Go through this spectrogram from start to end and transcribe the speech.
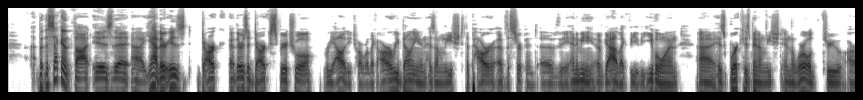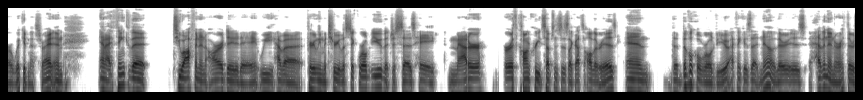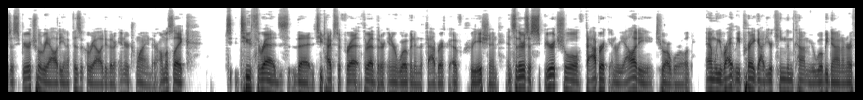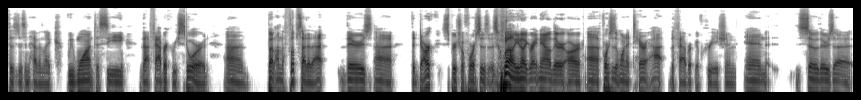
But the second thought is that, uh, yeah, there is dark, uh, there is a dark spiritual reality to our world. Like our rebellion has unleashed the power of the serpent, of the enemy of God, like the, the evil one. Uh, his work has been unleashed in the world through our wickedness, right? And and I think that too often in our day to day, we have a fairly materialistic worldview that just says, "Hey, matter, earth, concrete substances, like that's all there is," and the biblical worldview, I think, is that no, there is heaven and earth. There's a spiritual reality and a physical reality that are intertwined. They're almost like t- two threads that two types of thread, thread that are interwoven in the fabric of creation. And so there's a spiritual fabric and reality to our world. And we rightly pray, God, your kingdom come, your will be done on earth as it is in heaven. Like we want to see that fabric restored. Um, but on the flip side of that, there's uh, the dark spiritual forces as well. You know, like right now, there are uh, forces that want to tear at the fabric of creation. And so there's a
